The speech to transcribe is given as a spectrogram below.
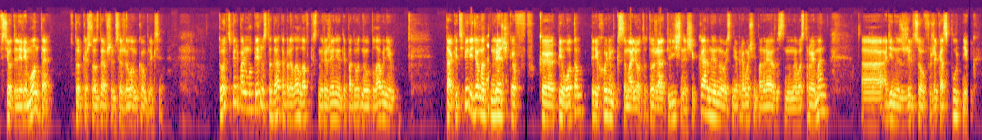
«Все для ремонта» в только что сдавшемся жилом комплексе, то теперь пальму первенства, да, отобрала лавка снаряжения для подводного плавания. Так, и теперь идем от ныряльщиков к пилотам, переходим к самолету. Тоже отличная, шикарная новость. Мне прям очень понравилось на новостроймен. А, Один из жильцов ЖК «Спутник»,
